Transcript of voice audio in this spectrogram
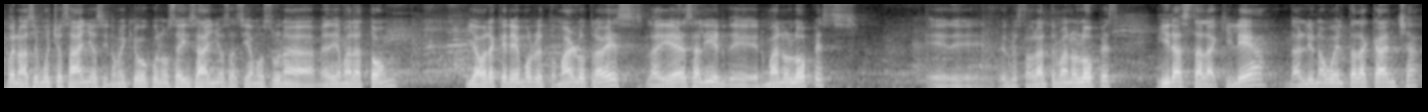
Bueno, hace muchos años, si no me equivoco, unos seis años, hacíamos una media maratón y ahora queremos retomarlo otra vez. La idea es salir de Hermano López, eh, del restaurante Hermano López, ir hasta la Aquilea, darle una vuelta a la cancha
